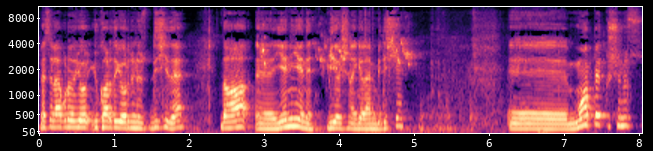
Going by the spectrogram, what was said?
Mesela burada yukarıda gördüğünüz dişi de daha e, yeni yeni bir yaşına gelen bir dişi. E, muhabbet kuşunuz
